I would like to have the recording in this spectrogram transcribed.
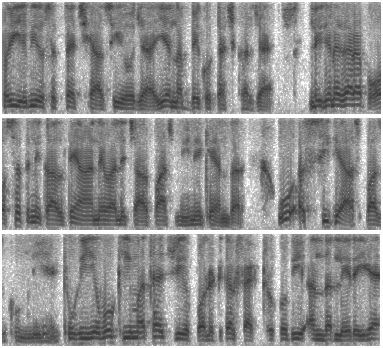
पर ये भी हो सकता है छियासी हो जाए, या नब्बे को टच कर जाए। लेकिन अगर आप औसत निकालते हैं आने वाले चार पाँच महीने के अंदर, वो अस्सी के आसपास घूमनी है, क्योंकि ये वो कीमत है जियो पॉलिटिकल फैक्टर को भी अंदर ले रही है,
